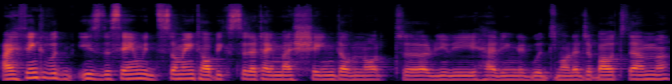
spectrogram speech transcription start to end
I think it would is the same with so many topics that I'm ashamed of not uh, really having a good knowledge about them.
